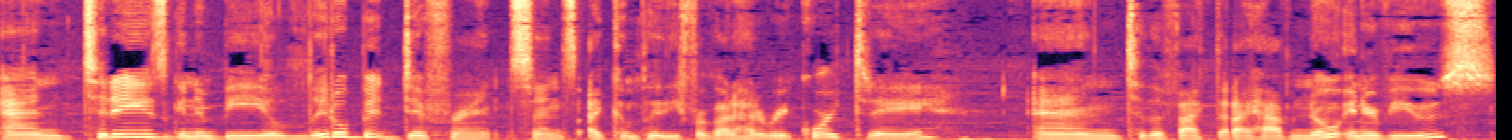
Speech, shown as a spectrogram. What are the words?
And today is going to be a little bit different since I completely forgot how to record today, and to the fact that I have no interviews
